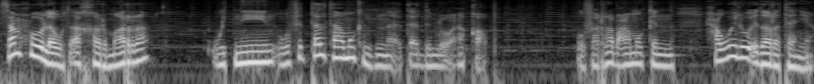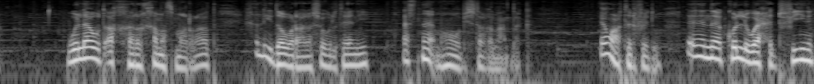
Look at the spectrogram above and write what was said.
سامحه لو تأخر مرة واتنين وفي التالتة ممكن تقدم له عقاب. وفي الرابعة ممكن حوله إدارة تانية. ولو تأخر خمس مرات خليه يدور على شغل تاني أثناء ما هو بيشتغل عندك. اوعى ترفضه لأن كل واحد فينا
